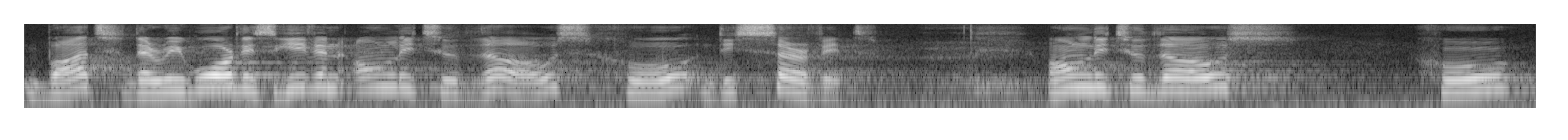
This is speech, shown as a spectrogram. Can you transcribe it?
But the reward is given only to those who deserve it, only to those who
